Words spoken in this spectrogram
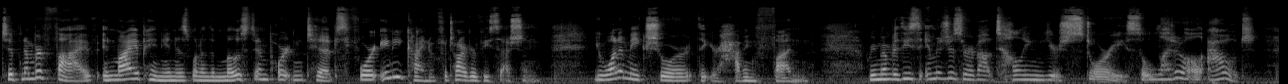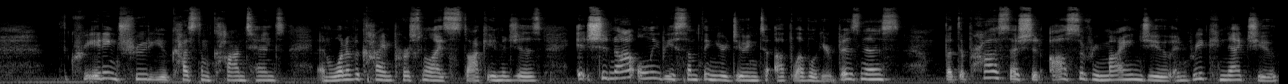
Tip number five, in my opinion, is one of the most important tips for any kind of photography session. You want to make sure that you're having fun. Remember, these images are about telling your story, so let it all out. Creating true to you custom content and one of a kind personalized stock images, it should not only be something you're doing to uplevel your business, but the process should also remind you and reconnect you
